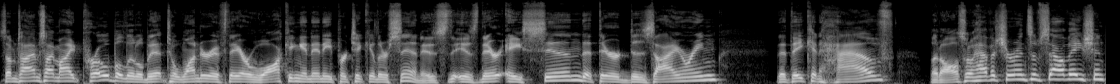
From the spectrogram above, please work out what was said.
Sometimes I might probe a little bit to wonder if they are walking in any particular sin. Is, is there a sin that they're desiring that they can have but also have assurance of salvation.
